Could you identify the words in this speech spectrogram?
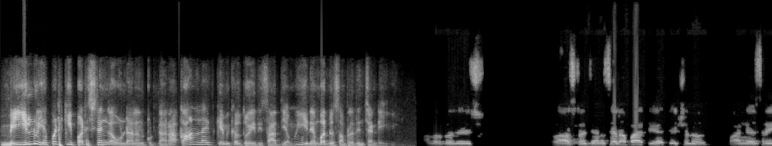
మీ ఇల్లు ఎప్పటికీ పటిష్టంగా ఉండాలనుకుంటున్నారా? కాన్ లైఫ్ కెమికల్తో ఇది సాధ్యం. ఈ నెంబర్ను సంప్రదించండి. ఆంధ్రప్రదేశ్ రాష్ట్ర జనసేన పార్టీ అధ్యక్షులు మాన్యశ్రీ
